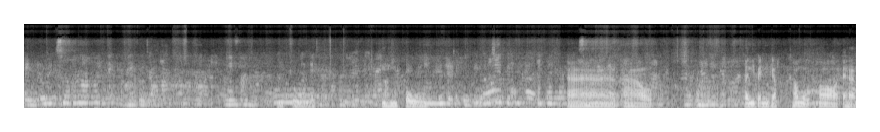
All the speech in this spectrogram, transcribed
เป็นเรื่องเสื้อผ้าที่แต่งกายของเจ้ามีฟังมีปูมันปูอ่าข้าวอันนี้เป็นกับข้าวหมูทอดนะครับ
